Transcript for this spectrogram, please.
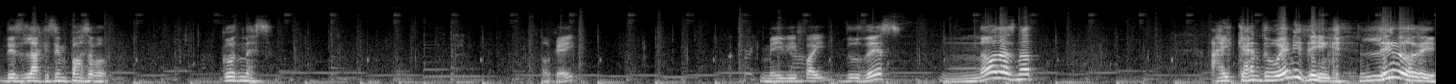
This lag is impossible. Goodness. Okay. Maybe if I do this? No, that's not... I can't do anything! Literally!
